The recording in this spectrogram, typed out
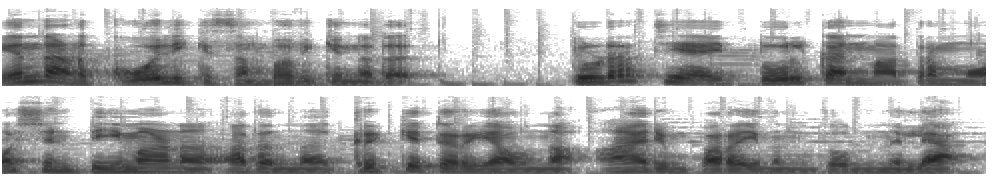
എന്താണ് കോഹ്ലിക്ക് സംഭവിക്കുന്നത്? തുടർച്ചയായി തോൽക്കാൻ മാത്രം മോശം ടീമാണ് അതെന്ന് ക്രിക്കറ്റ് അറിയാവുന്ന ആരും പറയുമെന്ന് തോന്നുന്നില്ല.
